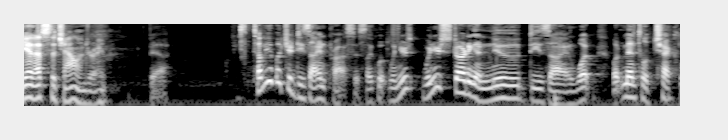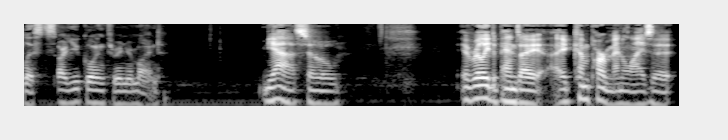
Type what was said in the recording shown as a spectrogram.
Yeah, that's the challenge, right? Yeah. Tell me about your design process. Like when you're when you're starting a new design, what what mental checklists are you going through in your mind? Yeah, so it really depends. I I compartmentalize it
